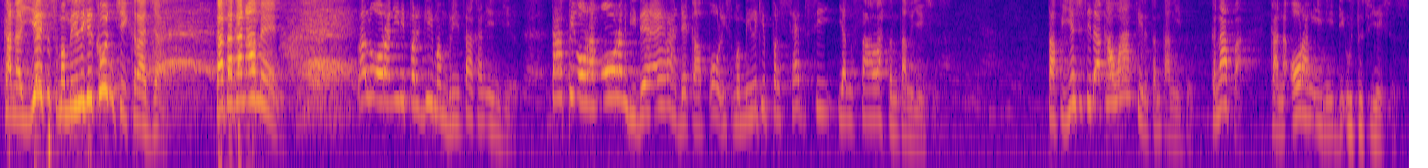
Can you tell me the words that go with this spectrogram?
karena Yesus memiliki kunci kerajaan. Katakan amin. Lalu orang ini pergi memberitakan Injil. Tapi orang-orang di daerah Dekapolis memiliki persepsi yang salah tentang Yesus. Tapi Yesus tidak khawatir tentang itu. Kenapa? Karena orang ini diutus Yesus.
